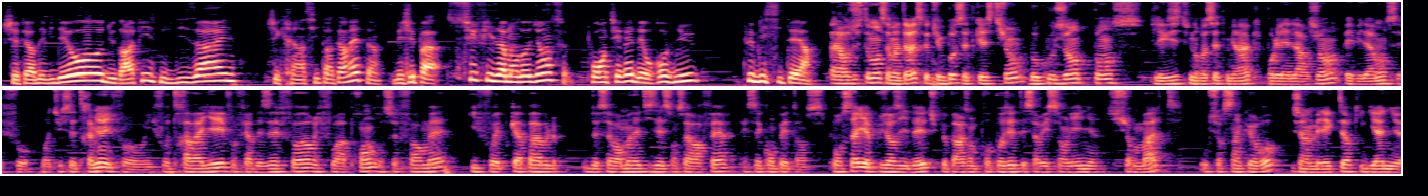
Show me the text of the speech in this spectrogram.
je sais faire des vidéos, du graphisme, du design, j'ai créé un site internet, mais j'ai pas suffisamment d'audience pour en tirer des revenus publicitaire Alors justement, ça m'intéresse que tu me poses cette question. Beaucoup de gens pensent qu'il existe une recette miracle pour gagner de l'argent. Évidemment, c'est faux. Moi, tu sais très bien, il faut, il faut travailler, il faut faire des efforts, il faut apprendre, se former. Il faut être capable de savoir monétiser son savoir-faire et ses compétences. Pour ça, il y a plusieurs idées. Tu peux par exemple proposer tes services en ligne sur Malte ou sur 5 euros. J'ai un de mes lecteurs qui gagne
